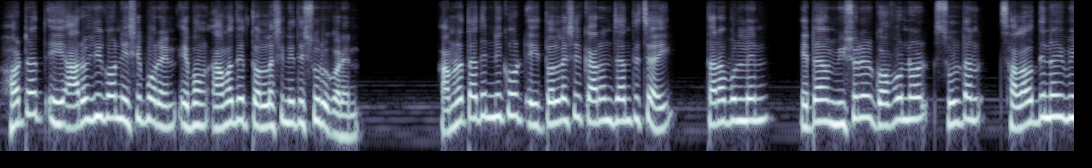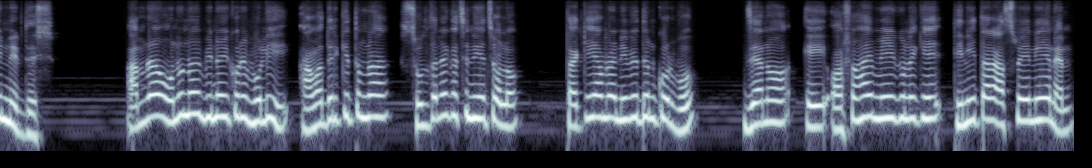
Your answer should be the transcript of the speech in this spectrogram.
হঠাৎ এই আরোহীগণ এসে পড়েন এবং আমাদের তল্লাশি নিতে শুরু করেন। আমরা তাদের নিকট এই তল্লাশির কারণ জানতে চাই। তারা বললেন এটা মিশরের গভর্নর সুলতান সালাউদ্দিন আইবির নির্দেশ। আমরা অনুনয় বিনয় করে বলি, আমাদেরকে তোমরা সুলতানের কাছে নিয়ে চলো। তাকেই আমরা নিবেদন করব যেন এই অসহায় মেয়েগুলিকে তিনি তার আশ্রয়ে নিয়ে নেন।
